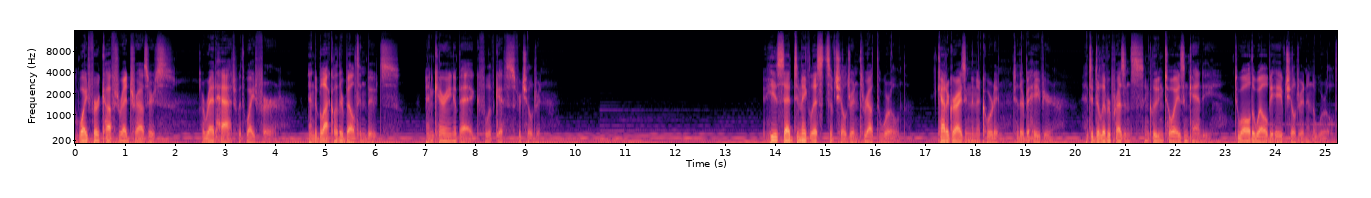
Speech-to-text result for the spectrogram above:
white fur cuffed red trousers, a red hat with white fur, and a black leather belt and boots, and carrying a bag full of gifts for children. He is said to make lists of children throughout the world, categorizing them according to their behavior, and to deliver presents, including toys and candy, to all the well behaved children in the world,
